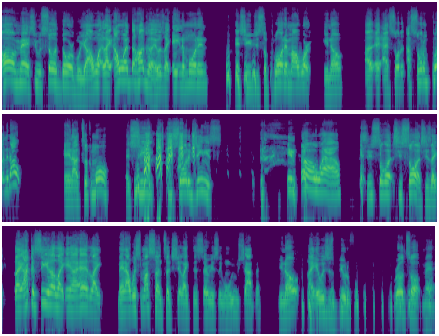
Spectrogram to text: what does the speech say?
Oh man, she was so adorable, y'all. I want like I wanted to hug her. It was like eight in the morning, and she just applauded my work. You know, I I saw the, I saw them putting it out, and I took them all, and she she saw the genius. you know, Oh wow. she saw it. She saw it. She's like, like I could see her like in her head, like, man, I wish my son took shit like this seriously when we was shopping. You know, like it was just beautiful. Real talk, man.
